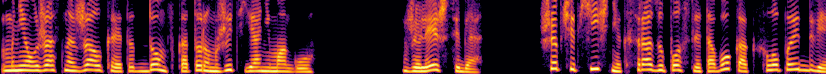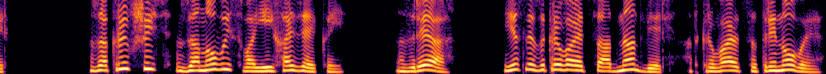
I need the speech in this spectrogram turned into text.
Мне ужасно жалко этот дом, в котором жить я не могу. Жалеешь себя? Шепчет хищник сразу после того, как хлопает дверь, закрывшись за новой своей хозяйкой. Зря. Если закрывается одна дверь, открываются три новые.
